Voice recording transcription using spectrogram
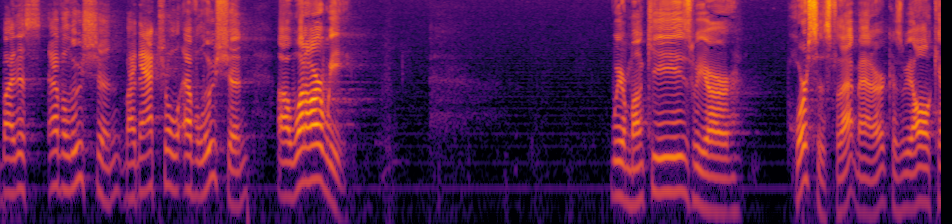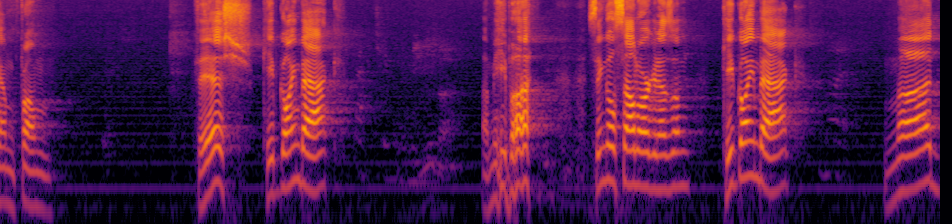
by this evolution, by natural evolution, uh, what are we? We are monkeys, we are horses for that matter, because we all come from fish. Keep going back. Amoeba single celled organism. Keep going back. Mud.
